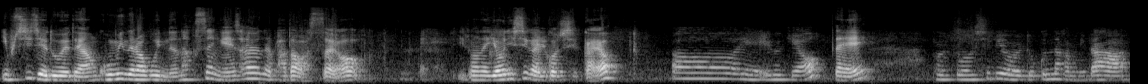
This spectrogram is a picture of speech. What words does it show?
입시 제도에 대한 고민을 하고 있는 학생의 사연을 받아왔어요. 이번에 연희 씨가 읽어주실까요? 어, 예, 읽을게요. 네. 벌써 12월도 끝나갑니다.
